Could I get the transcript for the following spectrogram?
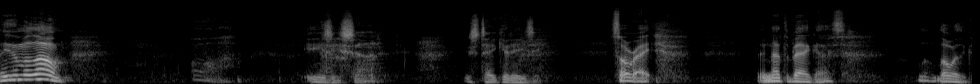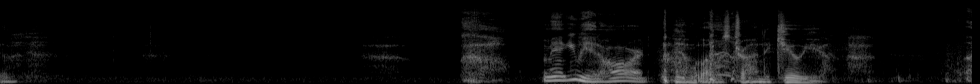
Leave him alone. Oh. Easy, son. Just take it easy. It's all right. They're not the bad guys. L- lower the gun. Man, you hit hard. Well, I was trying to kill you.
